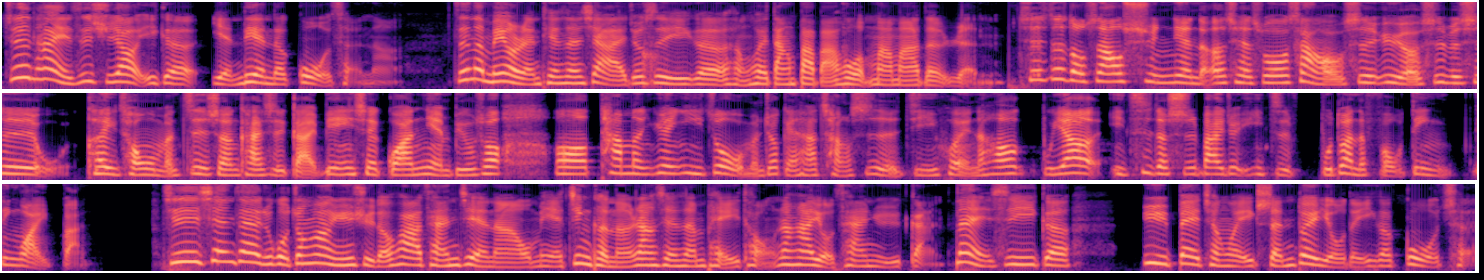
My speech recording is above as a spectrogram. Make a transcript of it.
就是他也是需要一个演练的过程啊。真的没有人天生下来就是一个很会当爸爸或妈妈的人。其实这都是要训练的，而且说上偶式育儿是不是可以从我们自身开始改变一些观念？比如说，哦，他们愿意做，我们就给他尝试的机会，然后不要一次的失败就一直不断的否定另外一半。其实现在如果状况允许的话，产检啊，我们也尽可能让先生陪同，让他有参与感，那也是一个预备成为神队友的一个过程。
